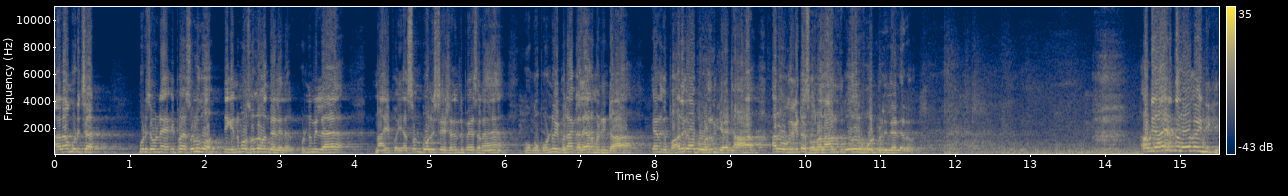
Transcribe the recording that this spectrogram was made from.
அதெல்லாம் முடித்தார் முடிச்ச உடனே இப்போ சொல்லுங்க நீங்க என்னமோ சொல்ல வந்தேன் இல்லை நான் இப்போ எஸ்ஒன் போலீஸ் ஸ்டேஷன்லேருந்து பேசுகிறேன் உங்க பொண்ணு இப்போ தான் கல்யாணம் பண்ணிட்டா எனக்கு பாதுகாப்பு வேணும்னு கேட்டா அது உங்ககிட்ட சொல்லலாம்னு போதும் ஃபோன் பண்ணல அப்படி ஆயிரத்த லோகம் இன்னைக்கு.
